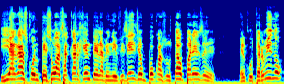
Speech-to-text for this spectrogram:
Y ya Gasco empezó a sacar gente de la beneficencia, un poco asustado parece el Cutervino,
